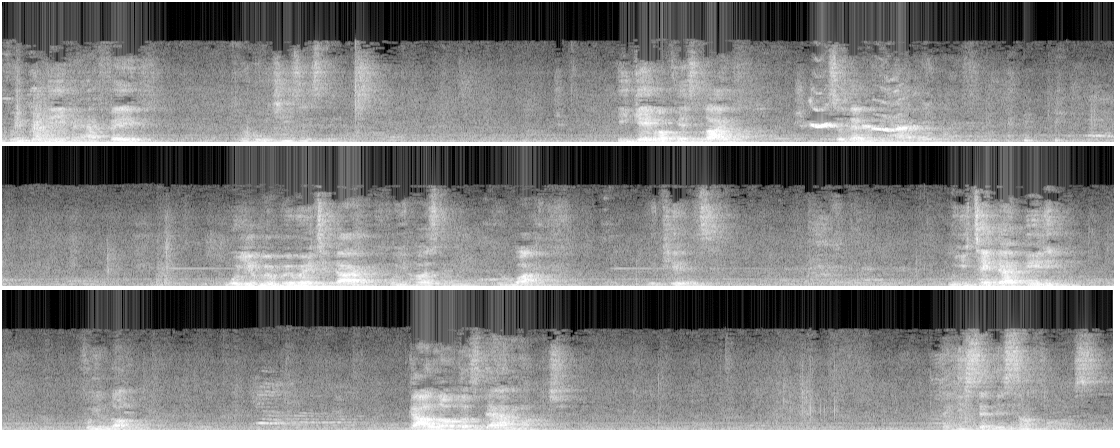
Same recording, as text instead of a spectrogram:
If we believe and have faith in who Jesus is. He gave up his life so that we can have a life. Will you be ready to die for your husband, your wife, your kids? Will you take that beating for your loved one? God loved us that much He sent His Son for us.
